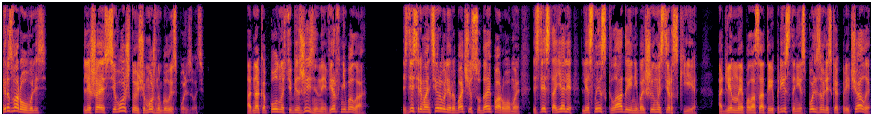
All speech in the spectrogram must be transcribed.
И разворовывались, лишаясь всего, что еще можно было использовать. Однако полностью безжизненной верфь не была. Здесь ремонтировали рыбачьи суда и паромы, здесь стояли лесные склады и небольшие мастерские, а длинные полосатые пристани использовались как причалы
